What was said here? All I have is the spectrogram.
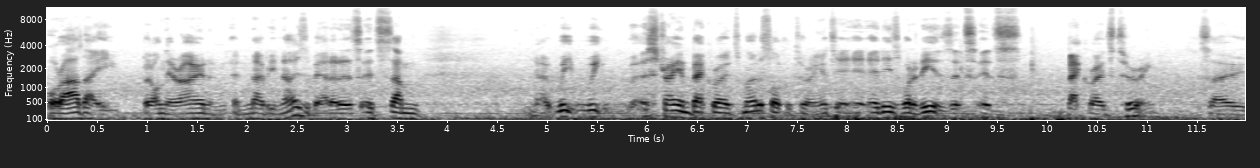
or are they? But on their own, and, and nobody knows about it. It's it's um, you know, we, we Australian backroads motorcycle touring. It's it, it is what it is. It's it's backroads touring. So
